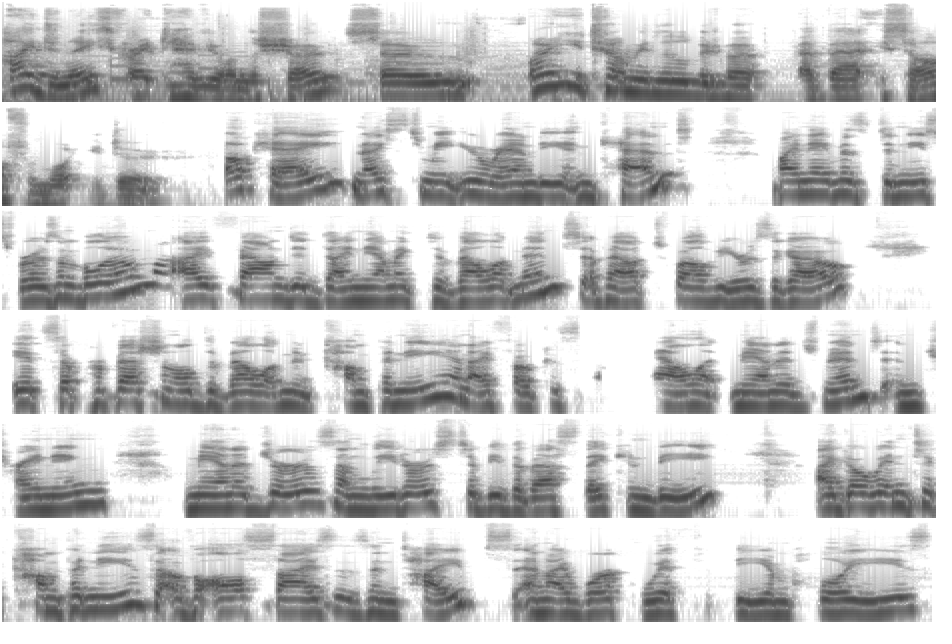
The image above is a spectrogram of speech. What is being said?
Hi, Denise. Great to have you on the show. So, why don't you tell me a little bit about, about yourself and what you do? Okay, nice to meet you, Randy and Kent. My name is Denise Rosenblum. I founded Dynamic Development about 12 years ago. It's a professional development company, and I focus on talent management and training managers and leaders to be the best they can be. I go into companies of all sizes and types, and I work with the employees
